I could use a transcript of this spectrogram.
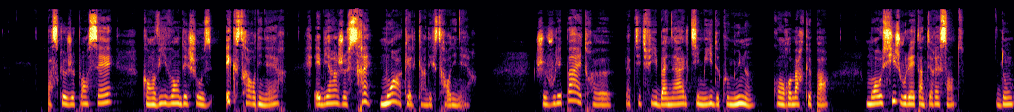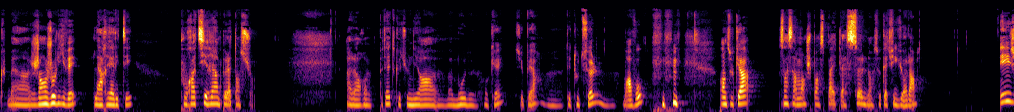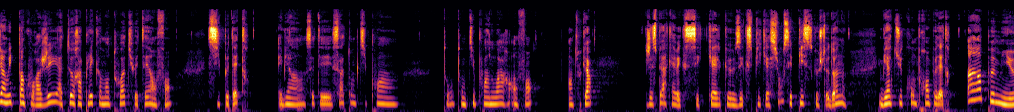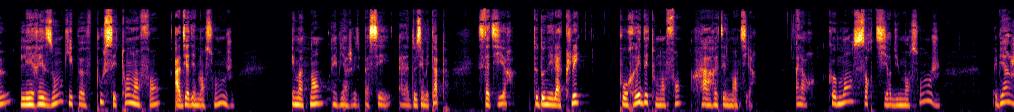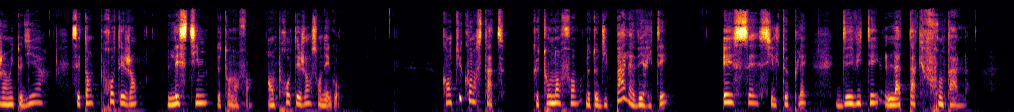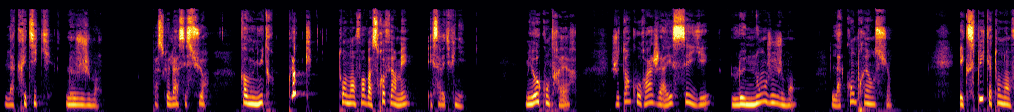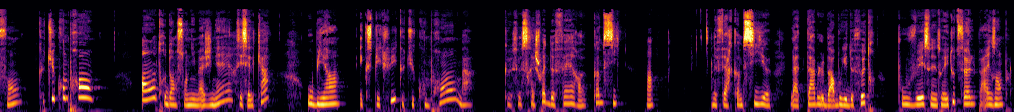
Parce que je pensais qu'en vivant des choses extraordinaires, eh bien, je serais, moi, quelqu'un d'extraordinaire. Je voulais pas être euh, la petite fille banale, timide, commune, qu'on remarque pas. Moi aussi, je voulais être intéressante. Donc, ben, j'enjolivais la réalité pour attirer un peu l'attention. Alors, euh, peut-être que tu me diras, euh, ma mode, ok, super, t'es toute seule, bravo. en tout cas, sincèrement, je pense pas être la seule dans ce cas de figure-là. Et j'ai envie de t'encourager à te rappeler comment toi tu étais enfant, si peut-être, eh bien, c'était ça ton petit point, ton, petit point noir enfant. En tout cas, j'espère qu'avec ces quelques explications, ces pistes que je te donne, eh bien, tu comprends peut-être un peu mieux les raisons qui peuvent pousser ton enfant à dire des mensonges. Et maintenant, eh bien, je vais passer à la deuxième étape, c'est-à-dire te donner la clé pour aider ton enfant à arrêter de mentir. Alors, comment sortir du mensonge eh bien, j'ai envie de te dire, c'est en protégeant l'estime de ton enfant, en protégeant son ego. Quand tu constates que ton enfant ne te dit pas la vérité, essaie, s'il te plaît, d'éviter l'attaque frontale, la critique, le jugement. Parce que là, c'est sûr, comme une huître, plouc, ton enfant va se refermer et ça va être fini. Mais au contraire, je t'encourage à essayer le non-jugement, la compréhension. Explique à ton enfant que tu comprends. Entre dans son imaginaire, si c'est le cas, ou bien explique-lui que tu comprends bah, que ce serait chouette de faire comme si, hein, de faire comme si euh, la table barbouillée de feutre pouvait se nettoyer toute seule, par exemple.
